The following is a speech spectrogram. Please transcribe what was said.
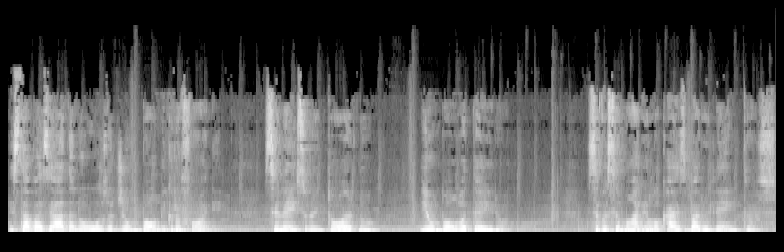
está baseada no uso de um bom microfone, silêncio no entorno e um bom roteiro. Se você mora em locais barulhentos,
